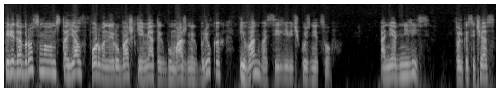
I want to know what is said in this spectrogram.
перед Абросимовым стоял в порванной рубашке и мятых бумажных брюках Иван Васильевич Кузнецов. Они обнялись. Только сейчас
